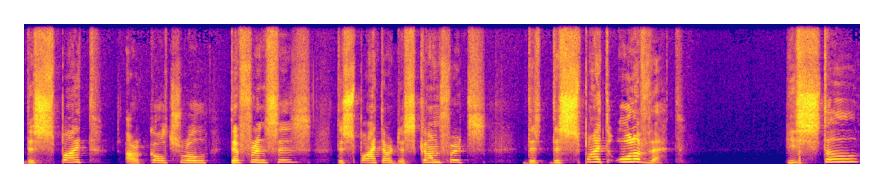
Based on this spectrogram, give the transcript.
despite our cultural differences, despite our discomforts, despite all of that, he still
